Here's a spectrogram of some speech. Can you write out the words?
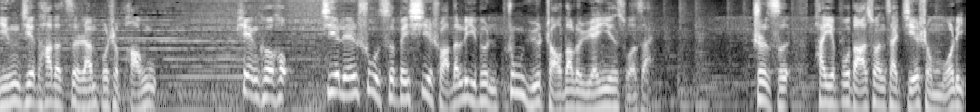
迎接他的自然不是旁物。片刻后，接连数次被戏耍的利顿终于找到了原因所在。至此，他也不打算再节省魔力。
